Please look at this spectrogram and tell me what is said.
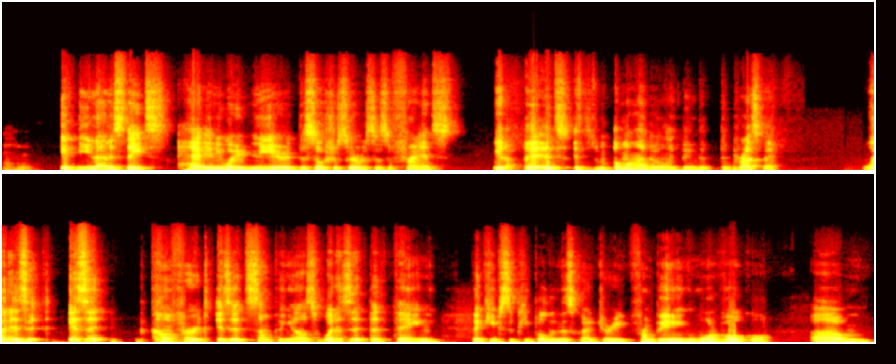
Mm-hmm. If the United States had anywhere near the social services of France, you know, it's it's a mind-blowing thing, the, the prospect. What is it? Is it comfort? Is it something else? What is it the thing that keeps the people in this country from being more vocal um,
